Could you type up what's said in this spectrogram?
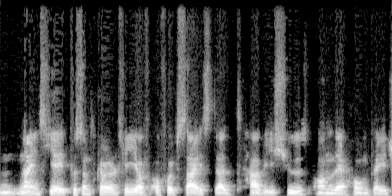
98% currently of, of websites that have issues on their homepage.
